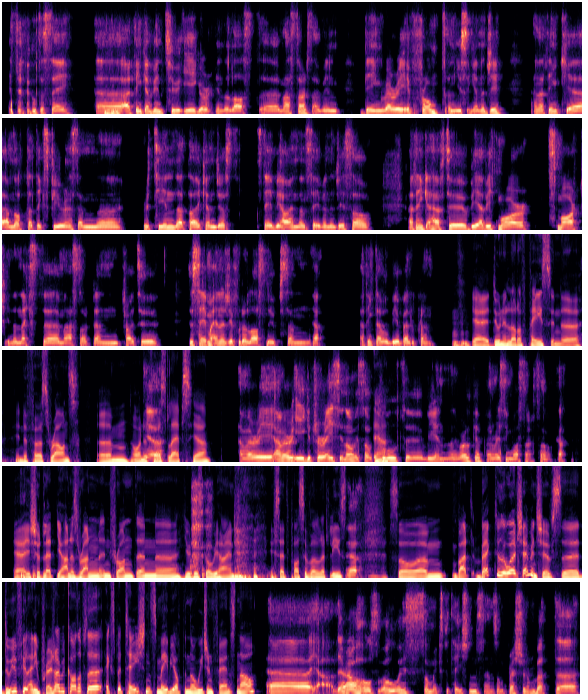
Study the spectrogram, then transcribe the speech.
it's difficult to say. Mm -hmm. I think I've been too eager in the last mass starts. I've been being very in front and using energy. And I think uh, I'm not that experienced and uh, routine that I can just stay behind and save energy. So I think I have to be a bit more smart in the next uh, mass start and try to to save my energy for the last loops. And yeah, I think that will be a better plan. Mm-hmm. Yeah, doing a lot of pace in the in the first rounds um, or in the yeah. first laps. Yeah. I'm very I'm very eager to race. You know, it's so yeah. cool to be in the World Cup and racing master. So yeah. Yeah, you should let Johannes run in front and uh, you just go behind, if that's possible at least. Yeah. So, um, but back to the World Championships. Uh, do you feel any pressure because of the expectations, maybe of the Norwegian fans now? Uh, yeah, there are also always some expectations and some pressure, but uh,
